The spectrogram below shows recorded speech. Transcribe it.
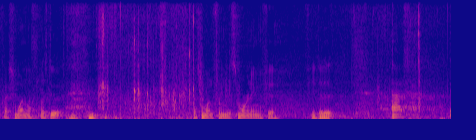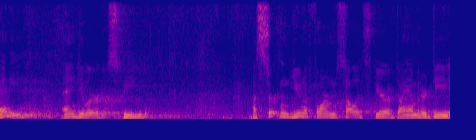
question one. Let's, let's do it. question one from this morning, if you, if you did it. At any angular speed, a certain uniform solid sphere of diameter d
